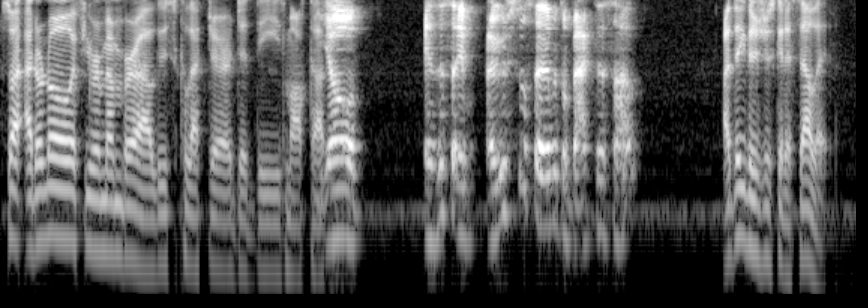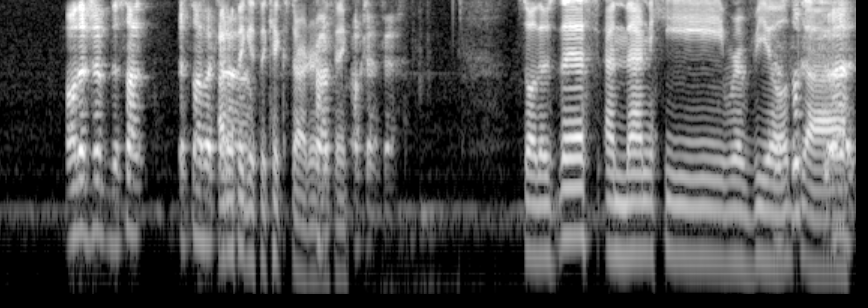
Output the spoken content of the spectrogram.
So I, I don't know if you remember, uh, Loose Collector did these mock-ups. Yo, is this? A, are you still able to back this up? I think they're just gonna sell it. Oh, there's a, it's not. It's not like I don't think it's a Kickstarter or anything. Okay, okay. So there's this, and then he revealed. This looks uh, good.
